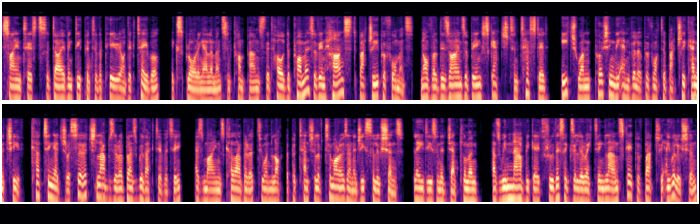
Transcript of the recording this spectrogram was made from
Scientists are diving deep into the periodic table, exploring elements and compounds that hold the promise of enhanced battery performance. Novel designs are being sketched and tested, each one pushing the envelope of what a battery can achieve. Cutting-edge research labs are abuzz with activity, as minds collaborate to unlock the potential of tomorrow's energy solutions. Ladies and gentlemen, as we navigate through this exhilarating landscape of battery evolution,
